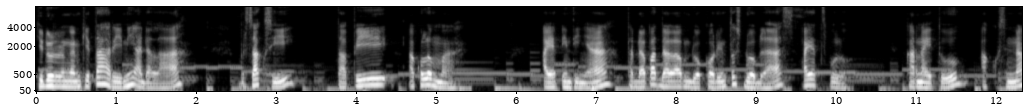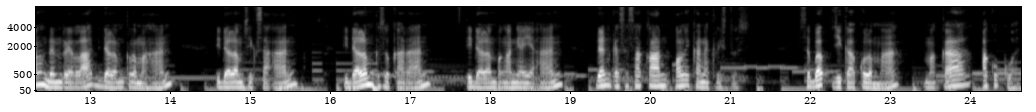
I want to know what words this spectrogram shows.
Judul renungan kita hari ini adalah Bersaksi, tapi aku lemah Ayat intinya terdapat dalam 2 Korintus 12 ayat 10 Karena itu, aku senang dan rela di dalam kelemahan, di dalam siksaan, di dalam kesukaran, di dalam penganiayaan, dan kesesakan oleh karena Kristus. Sebab jika aku lemah, maka aku kuat.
